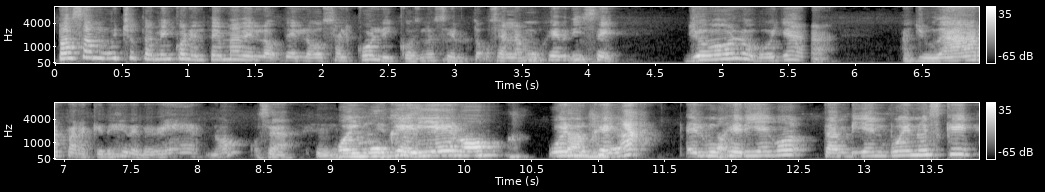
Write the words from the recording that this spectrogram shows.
pasa mucho también con el tema de, lo, de los alcohólicos, ¿no es cierto? O sea, la mujer dice, yo lo voy a ayudar para que deje de beber, ¿no? O sea. O el mujeriego. O el, mujer, ah, el mujeriego también, bueno, es que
